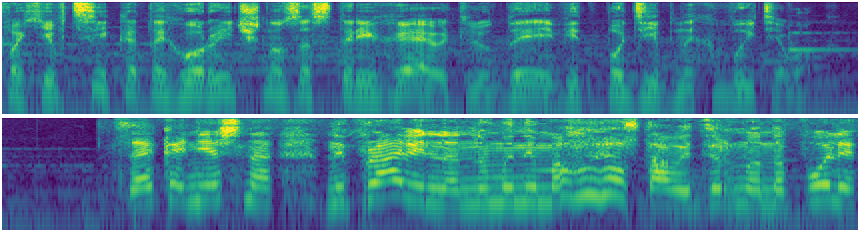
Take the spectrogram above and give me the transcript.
Фахівці категорично застерігають людей від подібних витівок. Це, звісно, неправильно, але ми не могли оставити зерно на полі,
